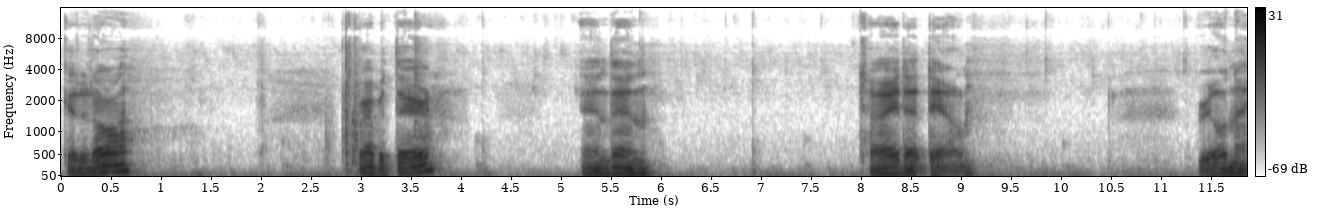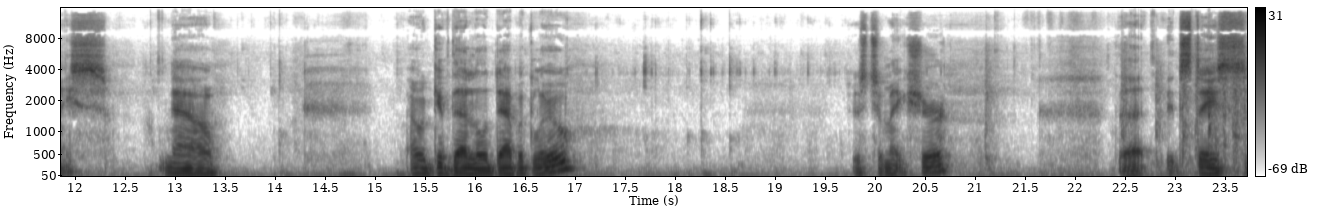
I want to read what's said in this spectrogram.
get it all. Grab it there. And then tie that down. Real nice. Now, I would give that a little dab of glue just to make sure that it stays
